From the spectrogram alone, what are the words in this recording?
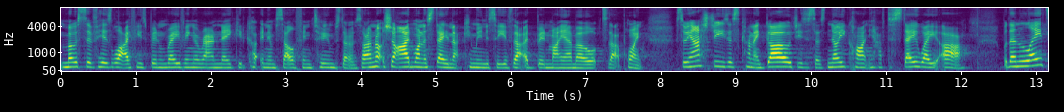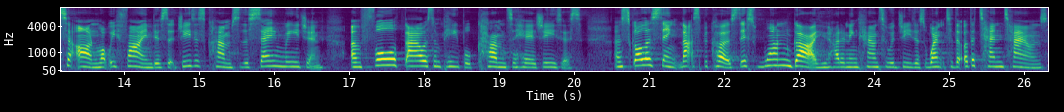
most of his life he's been raving around naked, cutting himself in tombstones. So I'm not sure I'd want to stay in that community if that had been my MO up to that point. So he asked Jesus, Can I go? Jesus says, No, you can't. You have to stay where you are. But then later on, what we find is that Jesus comes to the same region and 4,000 people come to hear Jesus. And scholars think that's because this one guy who had an encounter with Jesus went to the other 10 towns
